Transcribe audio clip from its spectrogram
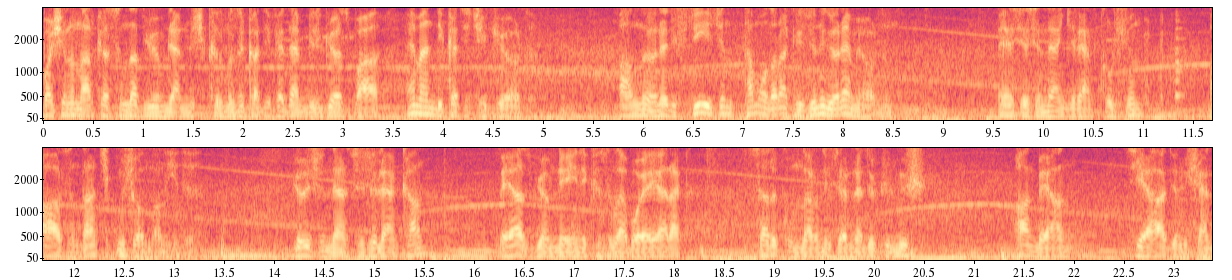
Başının arkasında düğümlenmiş kırmızı kadifeden bir göz bağı hemen dikkati çekiyordu. Alnı öne düştüğü için tam olarak yüzünü göremiyordum. Ensesinden giren kurşun ağzından çıkmış olmalıydı. Göğsünden süzülen kan beyaz gömleğini kızıla boyayarak sarı kumların üzerine dökülmüş, an be an siyaha dönüşen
